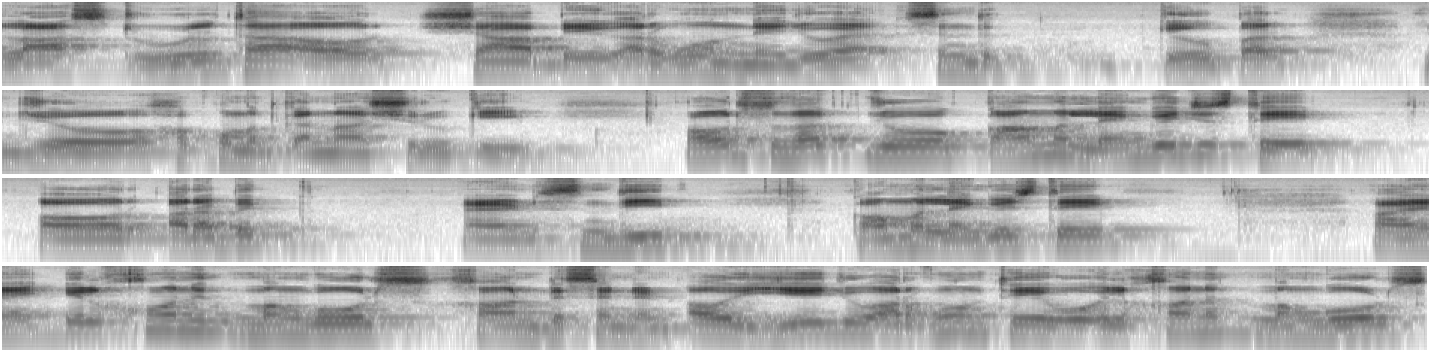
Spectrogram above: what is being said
लास्ट रूलर था और शाह बेग अरगोन ने जो है सिंध के ऊपर जो हुकूमत करना शुरू की। और उस वक्त जो कॉमन लैंग्वेजेस थे और Arabic and Sindhi common language थे इलखान मंगोल्स खान डिसेंडेंट और ये जो अरगोन थे वो इलखान मंगोल्स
